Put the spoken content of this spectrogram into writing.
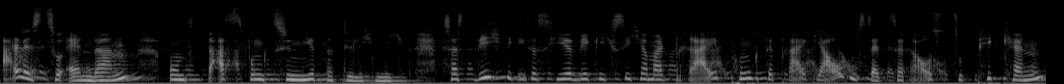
alles zu ändern und das funktioniert natürlich nicht. Das heißt, wichtig ist es hier wirklich sicher mal drei Punkte, drei Glaubenssätze rauszupicken,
